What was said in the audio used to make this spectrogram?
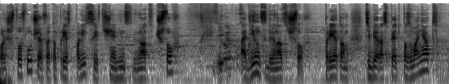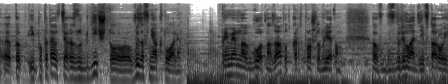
Большинство случаев это приезд полиции в течение 11-12 часов. И 11-12 часов. При этом тебе раз пять позвонят э, и попытаются тебя разубедить, что вызов не актуален. Примерно год назад, вот как раз прошлым летом, в, Гренландии второй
